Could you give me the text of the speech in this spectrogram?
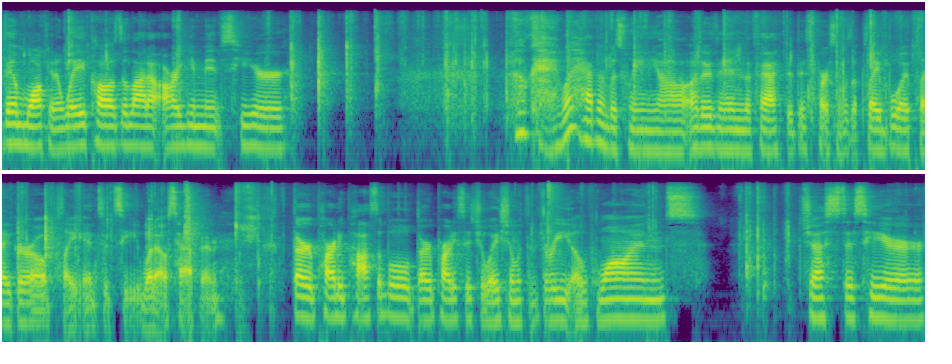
them walking away caused a lot of arguments here. Okay, what happened between y'all other than the fact that this person was a playboy, playgirl, play entity? What else happened? Third party possible, third party situation with the three of wands. Justice here.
